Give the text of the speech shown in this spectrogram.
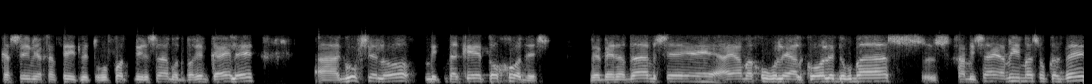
קשים יחסית, לתרופות מרשם או דברים כאלה, הגוף שלו מתנקה תוך חודש. ובן אדם שהיה מכור לאלכוהול לדוגמה, ש- חמישה ימים, משהו כזה,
